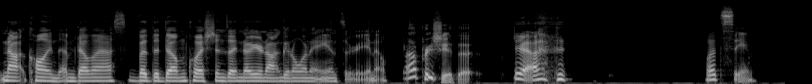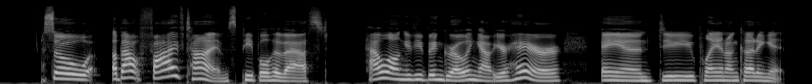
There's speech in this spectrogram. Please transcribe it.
not calling them dumbass, but the dumb questions I know you're not gonna want to answer, you know. I appreciate that. Yeah. Let's see. So about five times people have asked, How long have you been growing out your hair? And do you plan on cutting it?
